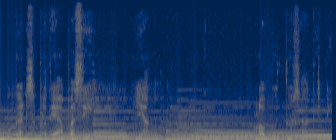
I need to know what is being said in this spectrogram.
hubungan seperti apa sih yang lo butuh saat ini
